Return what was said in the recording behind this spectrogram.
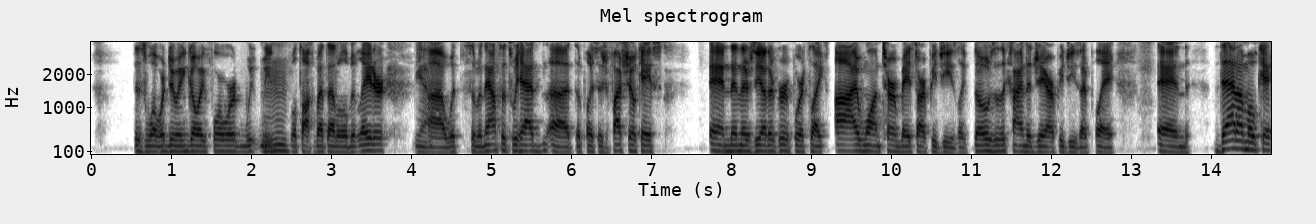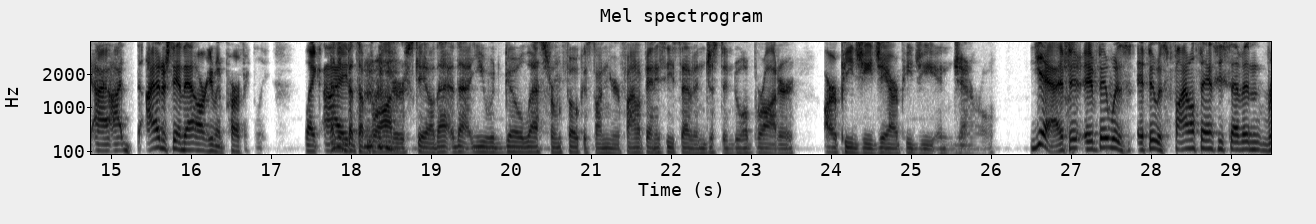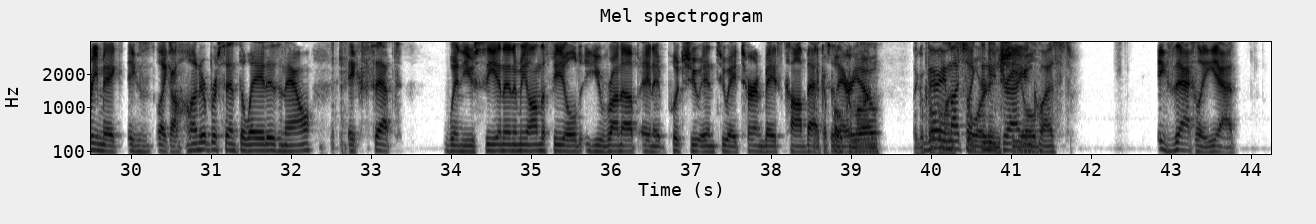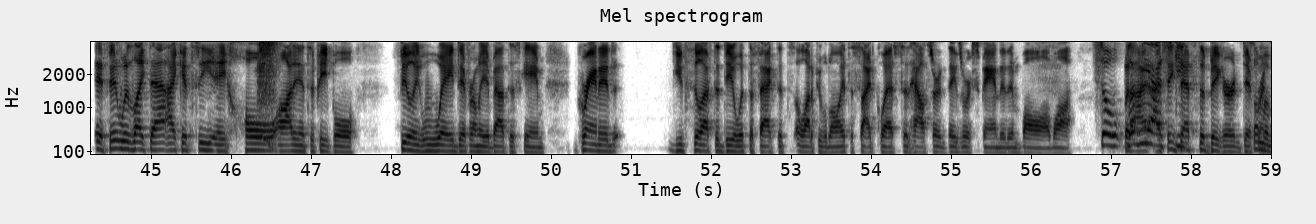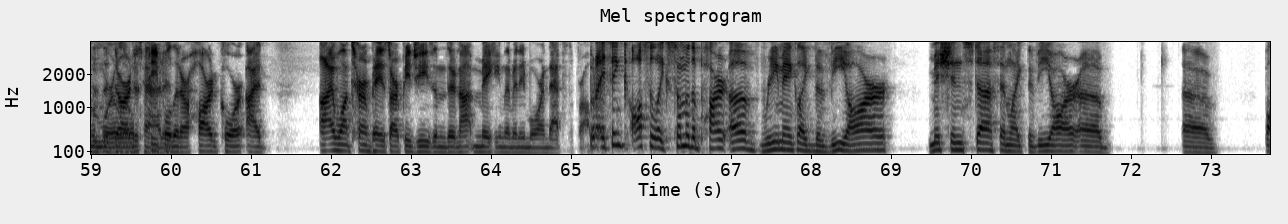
this is what we're doing going forward. We, we Mhm. we'll talk about that a little bit later Yeah, uh, with some announcements we had uh, at the PlayStation 5 showcase. And then there's the other group where it's like, I want turn based RPGs. Like, those are the kind of JRPGs I play. And that I'm okay. I, I, I understand that argument perfectly. Like, I I, think that's a broader scale that that you would go less from focused on your Final Fantasy VII just into a broader RPG JRPG in general. yeah. If it, if it was if it was Final Fantasy VII remake, ex, like hundred percent the way it is now, except when you see an enemy on the field, you run up and it puts you into a turn based combat Like a scenario. Pokemon, like a very Pokemon much like the new Dragon Shield. Quest. Exactly. Yeah. If it was like that, I could see a whole audience of people feeling way differently about this game. Granted, you'd still have to deal with the fact that a lot of people don't like the side quests and how certain things were expanded and blah blah blah. So But let me I, I think you. that's the bigger difference. Some of difference is them that were a there are just padded. people that are hardcore. I I want turn based RPGs and they're not making them anymore, and that's the problem. But I think also like some of the part of remake, like the VR mission stuff and like the VR uh uh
